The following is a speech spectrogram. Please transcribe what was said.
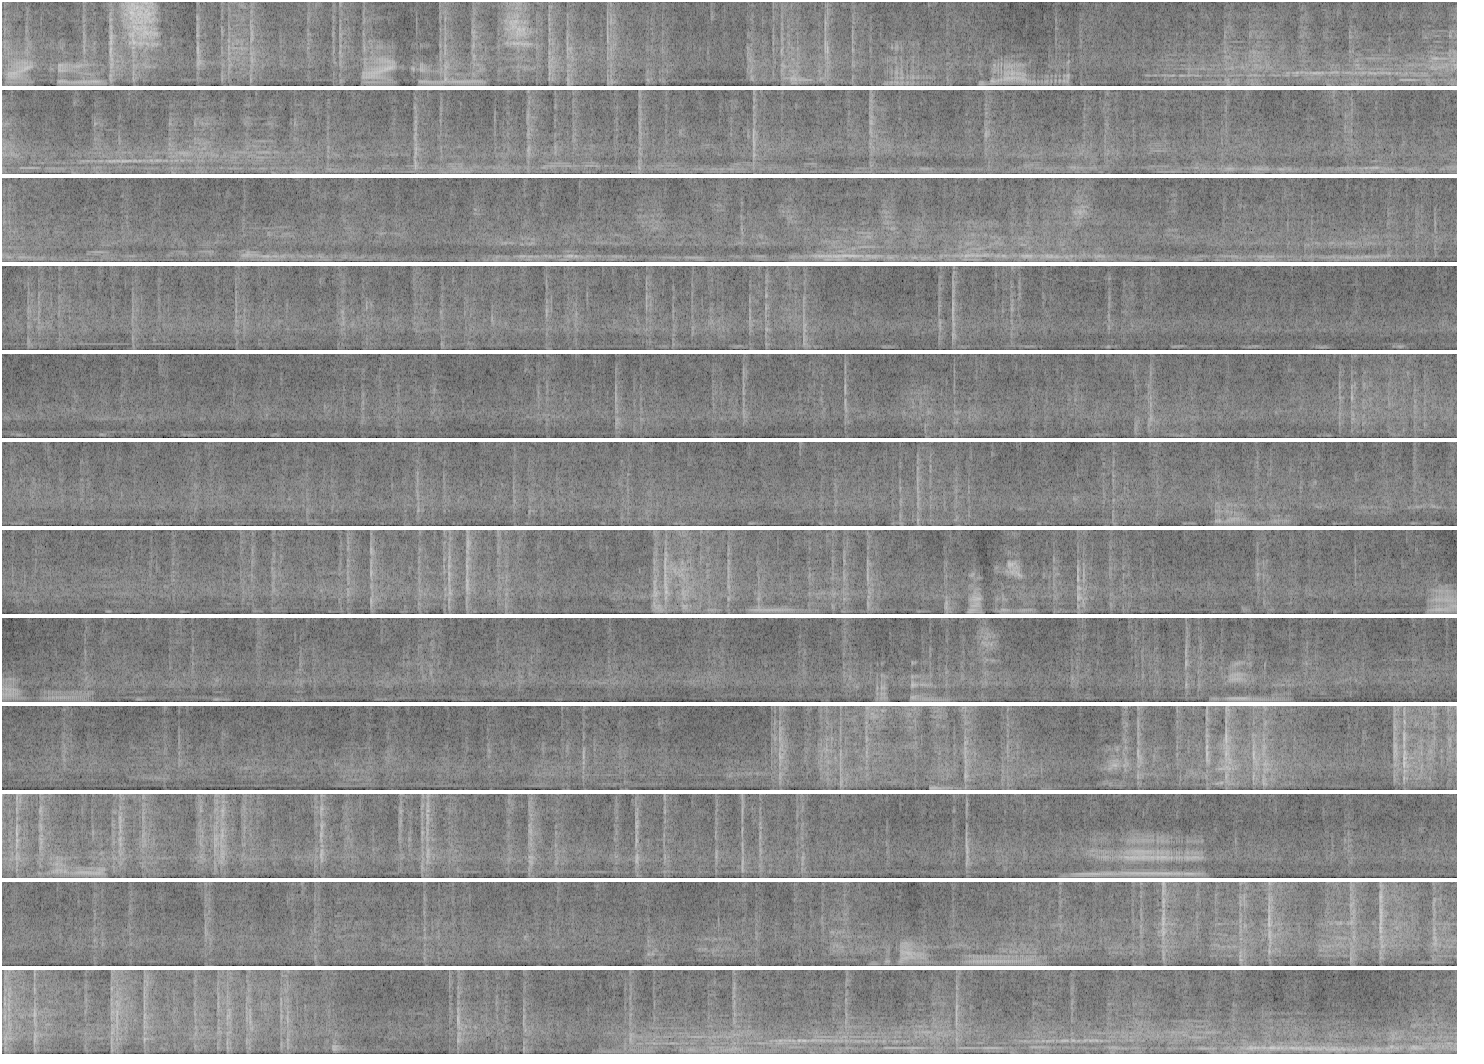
Hai căluț! Hai căluț! No, bravo! Orientul de bine. Bravo. Uh, n-a căzut. Bravo. Atent. Bine. bravo. Non è problema. Oh, ragazzi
